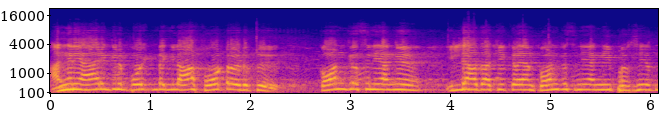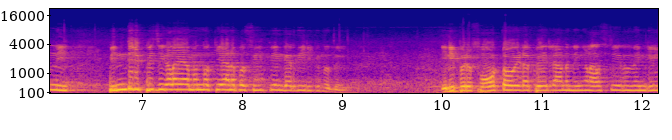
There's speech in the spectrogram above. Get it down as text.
അങ്ങനെ ആരെങ്കിലും പോയിട്ടുണ്ടെങ്കിൽ ആ ഫോട്ടോ എടുത്ത് കോൺഗ്രസിനെ അങ്ങ് ഇല്ലാതാക്കി കളയാം കോൺഗ്രസിനെ അങ്ങ് ഈ പ്രതിഷേധത്തിൽ നിന്ന് പിന്തിരിപ്പിച്ച് കളയാമെന്നൊക്കെയാണ് ഇപ്പൊ സി പി എം കരുതിയിരിക്കുന്നത്. ഇനിയിപ്പോ ഒരു ഫോട്ടോയുടെ പേരിലാണ് നിങ്ങൾ അറസ്റ്റ് ചെയ്യുന്നതെങ്കിൽ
